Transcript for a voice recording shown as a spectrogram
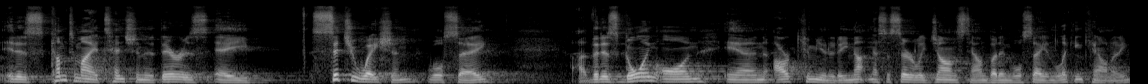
it has come to my attention that there is a situation, we'll say, uh, that is going on in our community, not necessarily Johnstown, but in, we'll say, in Licking County.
